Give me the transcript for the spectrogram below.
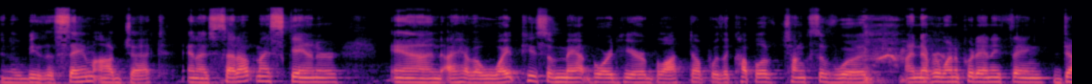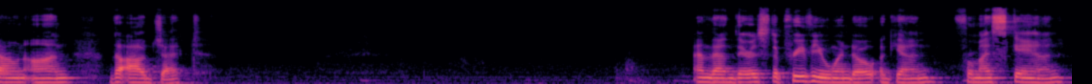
And it'll be the same object. And I've set up my scanner, and I have a white piece of mat board here blocked up with a couple of chunks of wood. I never want to put anything down on the object. And then there's the preview window again for my scan.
